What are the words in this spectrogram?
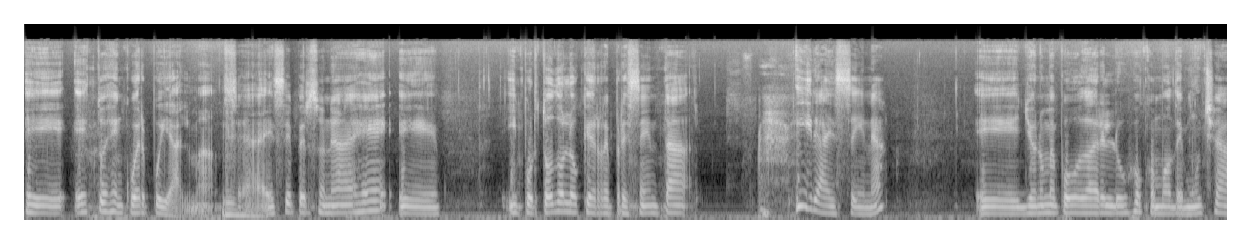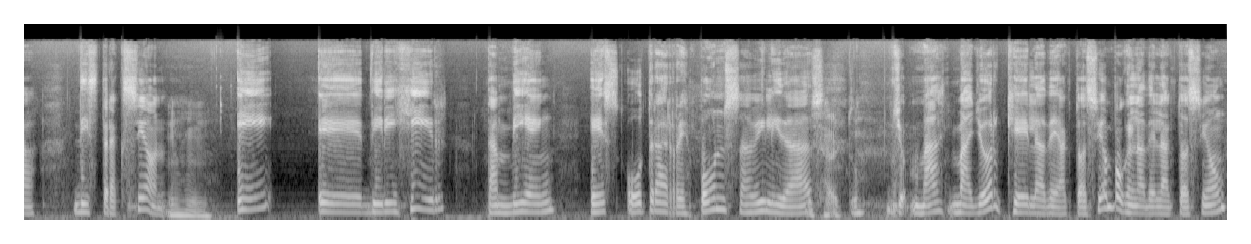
eh, esto es en cuerpo y alma. O sea, ese personaje y por todo lo que representa ir a escena, eh, yo no me puedo dar el lujo como de mucha distracción. Y eh, dirigir también es otra responsabilidad más mayor que la de actuación, porque en la de la actuación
